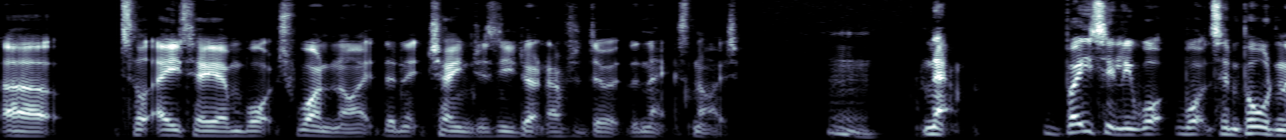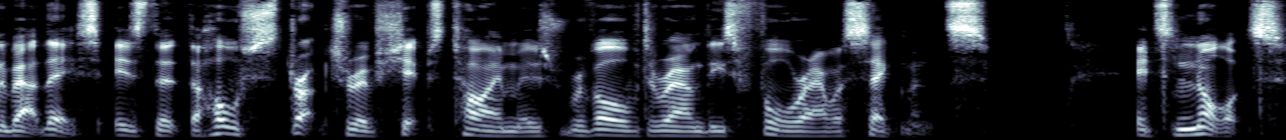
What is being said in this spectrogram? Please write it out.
uh, till 8 a.m watch one night then it changes and you don't have to do it the next night Hmm. now basically what, what's important about this is that the whole structure of ship's time is revolved around these four hour segments. It's not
